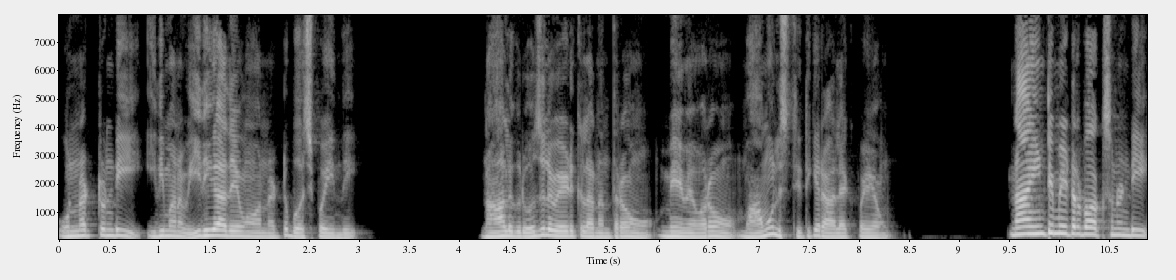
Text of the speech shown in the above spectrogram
ఉన్నట్టుండి ఇది మన వీధి కాదేమో అన్నట్టు బోసిపోయింది నాలుగు రోజుల వేడుకల అనంతరం మేమెవరం మామూలు స్థితికి రాలేకపోయాం. నా ఇంటి మీటర్ బాక్స్ నుండి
